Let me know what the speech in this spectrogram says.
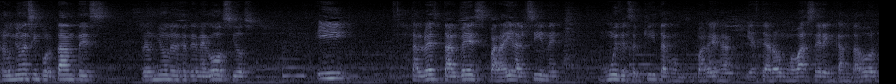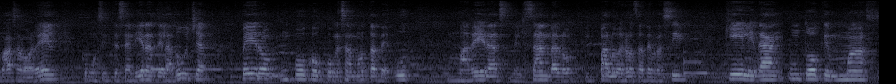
reuniones importantes reuniones de negocios y tal vez, tal vez para ir al cine muy de cerquita con tu pareja y este aroma va a ser encantador, vas a oler como si te salieras de la ducha, pero un poco con esas notas de oud, maderas del sándalo y palo de rosas de Brasil que le dan un toque más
